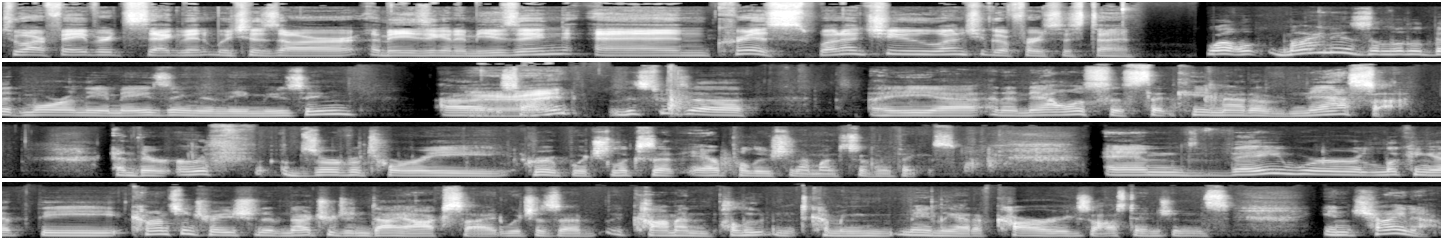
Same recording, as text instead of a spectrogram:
to our favorite segment which is our amazing and amusing. And Chris, why don't you why don't you go first this time? Well, mine is a little bit more on the amazing than the amusing uh, right. side. This was a, a uh, an analysis that came out of NASA and their Earth Observatory group, which looks at air pollution, amongst other things. And they were looking at the concentration of nitrogen dioxide, which is a common pollutant coming mainly out of car exhaust engines, in China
